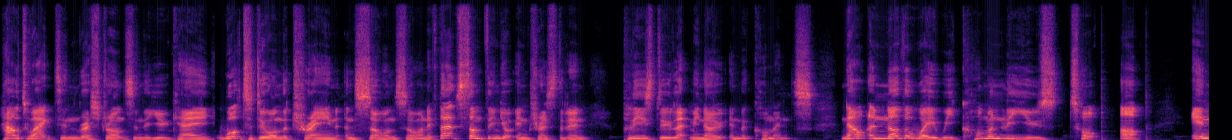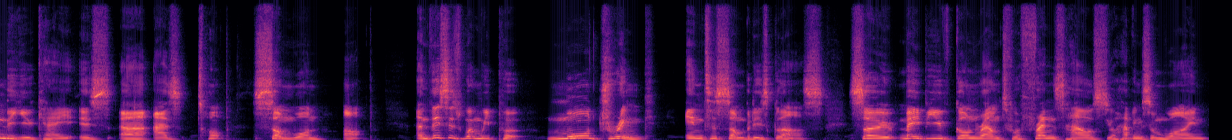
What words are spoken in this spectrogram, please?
How to act in restaurants in the UK, what to do on the train, and so on, so on. If that's something you're interested in, please do let me know in the comments. Now, another way we commonly use top up in the UK is uh, as top someone up. And this is when we put more drink into somebody's glass. So maybe you've gone round to a friend's house, you're having some wine,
